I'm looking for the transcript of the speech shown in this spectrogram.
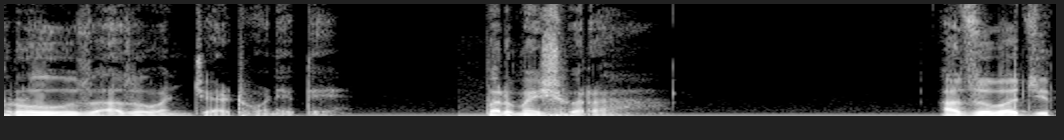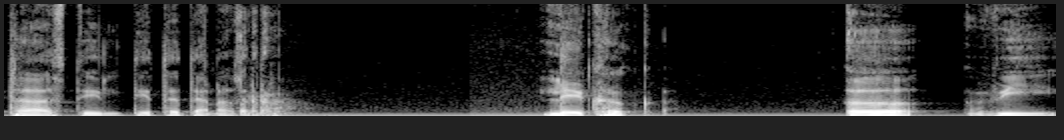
रोज आजोबांची आठवण येते. परमेश्वरा आजोबा जिथं असतील तिथं त्यांना सर लेखक अ. वि.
